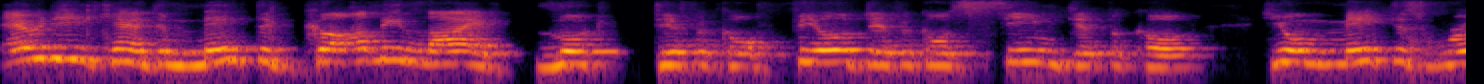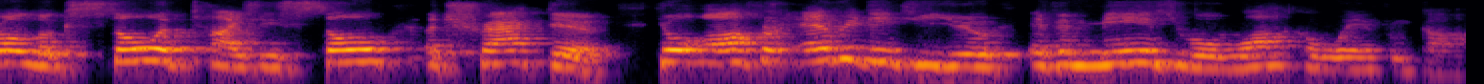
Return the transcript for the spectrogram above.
everything he can to make the godly life look difficult, feel difficult, seem difficult. He'll make this world look so enticing, so attractive. He'll offer everything to you if it means you will walk away from God.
